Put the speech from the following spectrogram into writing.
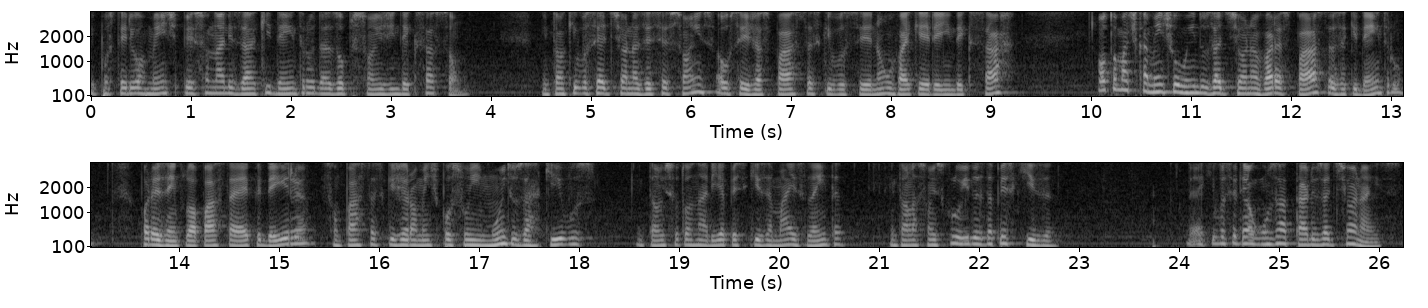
e posteriormente personalizar aqui dentro das opções de indexação. Então aqui você adiciona as exceções, ou seja, as pastas que você não vai querer indexar. Automaticamente o Windows adiciona várias pastas aqui dentro. Por exemplo, a pasta App Data são pastas que geralmente possuem muitos arquivos, então isso tornaria a pesquisa mais lenta. Então elas são excluídas da pesquisa. Daí aqui você tem alguns atalhos adicionais.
